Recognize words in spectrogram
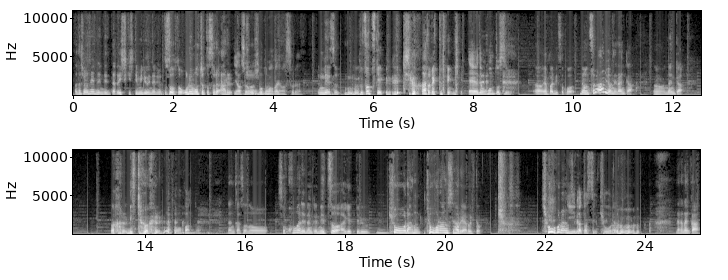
私もレンレン出てたら意識して見るようになるよ。そうそう、俺もちょっとそれある。いや、それも正僕もわかります、それ。直ねえ、そ、嘘つけ。岸君はとか言ってたんけ？えー、でも本当っすよ。うん、やっぱりそこ。でもそれあるよね、なんか。うん、なんか、わかる。リスちゃんわかる。やっぱわかんない。なんかその、そこまでなんか熱を上げてる、うん。狂乱、狂乱してはるやろ、人。狂乱言い方っすよ、狂乱だ からなんか、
